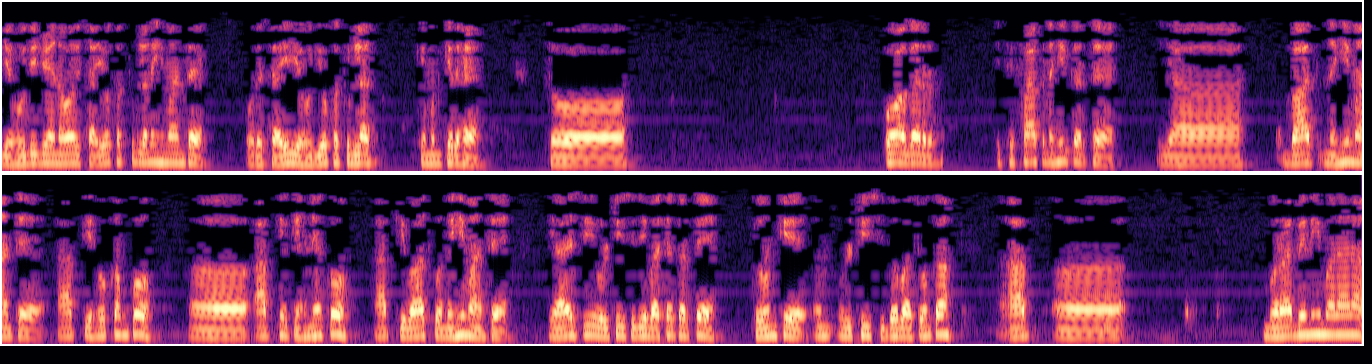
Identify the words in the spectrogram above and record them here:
یہودی جو ہے نا، وہ عیسائیوں کا قبلہ نہیں مانتے اور عیسائی یہودیوں کا قبلہ کے منکر ہے۔ تو وہ اگر اتفاق نہیں کرتے یا بات نہیں مانتے آپ کے حکم کو آپ کے کہنے کو آپ کی بات کو نہیں مانتے، یا ایسی الٹی سیدھی باتیں کرتے تو ان کے، ان الٹی سیدھوں باتوں کا آپ برا بھی نہیں منانا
